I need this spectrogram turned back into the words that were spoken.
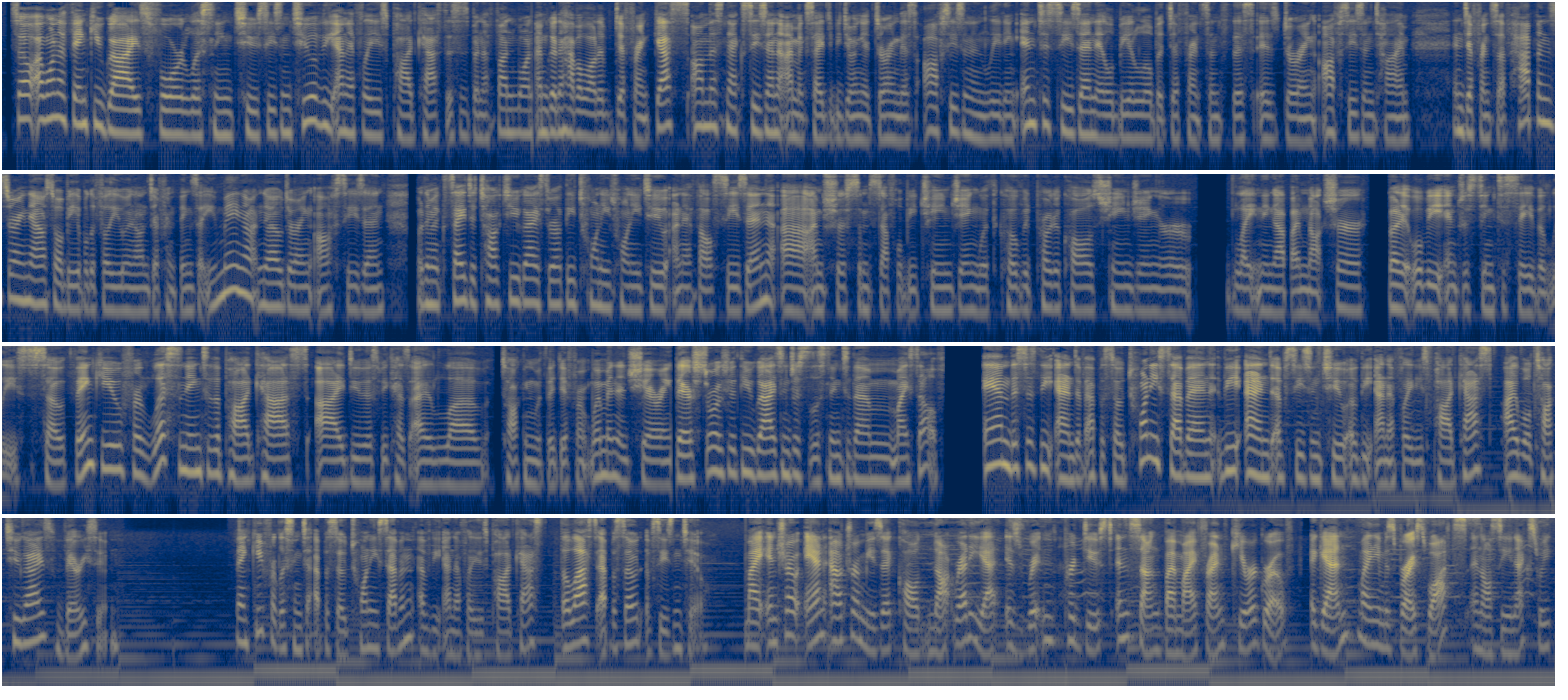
So, I want to thank you guys for listening to season two of the NF Ladies podcast. This has been a fun one. I'm going to have a lot of different guests on this next season. I'm excited to be doing it during this off season and leading into season. It'll be a little bit different since this is during off season time and different stuff happens during now. So, I'll be able to fill you in on different things that you may not know during off season. But I'm excited to talk to you guys throughout the 2022 NFL season. Uh, I'm sure some stuff will be changing with COVID protocols changing or lightening up. I'm not sure but it will be interesting to say the least. So, thank you for listening to the podcast. I do this because I love talking with the different women and sharing their stories with you guys and just listening to them myself. And this is the end of episode 27, the end of season two of the NF Ladies podcast. I will talk to you guys very soon. Thank you for listening to episode 27 of the NF Ladies podcast, the last episode of season two. My intro and outro music called Not Ready Yet is written, produced, and sung by my friend Kira Grove. Again, my name is Bryce Watts, and I'll see you next week.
